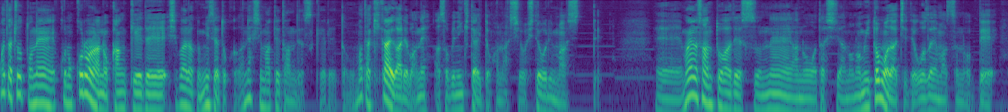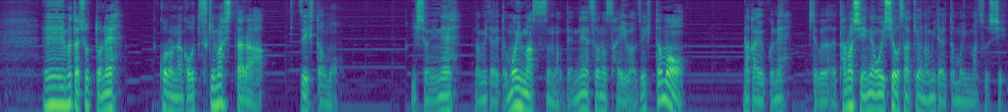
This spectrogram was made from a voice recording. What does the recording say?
またちょっとね、このコロナの関係でしばらく店とかがね、閉まってたんですけれども、また機会があればね、遊びに行きたいとお話をしておりまして、えー、まよさんとはですね、あの、私、あの、飲み友達でございますので、えー、またちょっとね、コロナが落ち着きましたら、ぜひとも、一緒にね、飲みたいと思いますのでね、その際はぜひとも、仲良くね、してください。楽しいね、美味しいお酒を飲みたいと思いますし、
